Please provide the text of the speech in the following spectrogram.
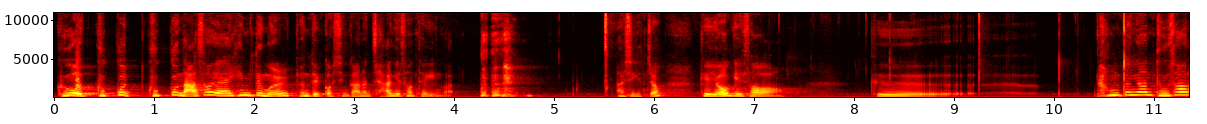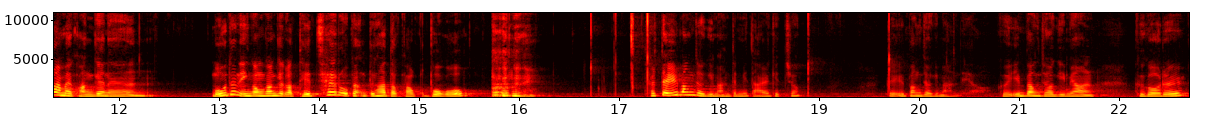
그어 긋고, 긋고 나서의 힘듦을 견딜 것인가는 자기 선택인 거야. 아시겠죠? 그 여기서 그 평등한 두 사람의 관계는 모든 인간관계가 대체로 평등하다고 보고 절대 일방적이면 안 됩니다. 알겠죠? 일방적이면 안 돼요. 그 일방적이면 그거를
